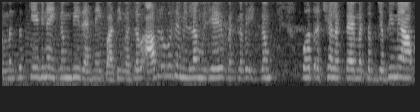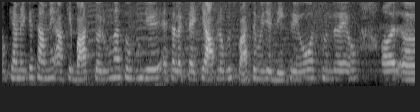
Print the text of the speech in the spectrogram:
मतलब किए बिना एकदम भी रह नहीं पाती। मतलब आप लोगों से मिलना मुझे मतलब एकदम बहुत अच्छा लगता है। मतलब जब भी मैं आप कैमरे के सामने आके बात करूँ ना तो मुझे ऐसा लगता है कि आप लोग उस पार से मुझे देख रहे हो और सुन रहे हो। और आ,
